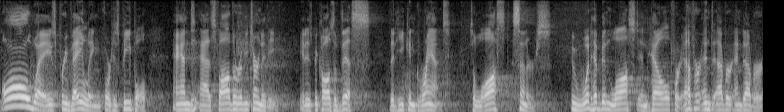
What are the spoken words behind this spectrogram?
always prevailing for his people. And as Father of eternity, it is because of this that he can grant to lost sinners who would have been lost in hell forever and ever and ever.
